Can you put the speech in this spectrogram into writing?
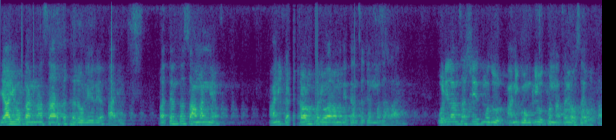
या युवकांना सार्थ ठरवलेले आहे. अत्यंत सामान्य आणि कष्टाळू परिवारामध्ये त्यांचा जन्म झाला आहे. वडिलांचा शेतमजूर आणि गोंगडी उत्पन्नाचा व्यवसाय होता.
